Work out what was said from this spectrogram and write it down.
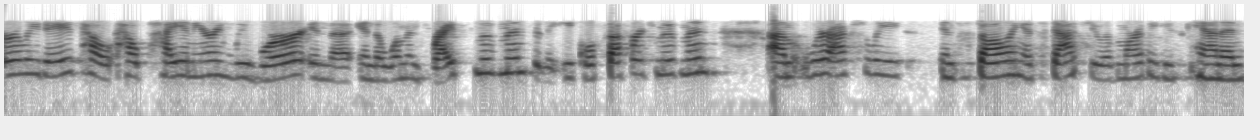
early days, how, how pioneering we were in the in the women's rights movement and the equal suffrage movement. Um, we're actually installing a statue of Martha Hughes Cannon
